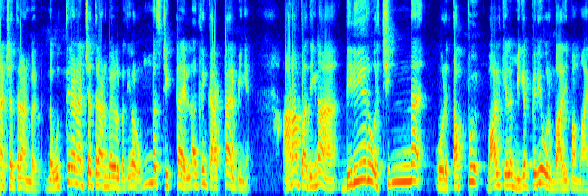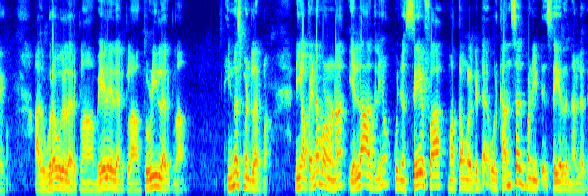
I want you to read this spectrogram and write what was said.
நட்சத்திர அன்பர்கள். இந்த உத்திர நட்சத்திர அன்பர்கள் பார்த்தீங்கன்னா ரொம்ப ஸ்ட்ரிக்டாக எல்லாத்துலேயும் கரெக்டாக இருப்பீங்க. ஆனால் பார்த்தீங்கன்னா திடீர்னு ஒரு சின்ன ஒரு தப்பு வாழ்க்கையில் மிகப்பெரிய ஒரு பாதிப்பாக மாறிடும். அது உறவுகளில் இருக்கலாம் வேலையில் இருக்கலாம் தொழிலில் இருக்கலாம் இன்வெஸ்ட்மெண்ட்டில் இருக்கலாம். நீங்கள் அப்போ என்ன பண்ணணும்னா எல்லாத்துலேயும் கொஞ்சம் சேஃபாக மற்றவங்கக்கிட்ட ஒரு கன்சல்ட் பண்ணிவிட்டு செய்கிறது நல்லது.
